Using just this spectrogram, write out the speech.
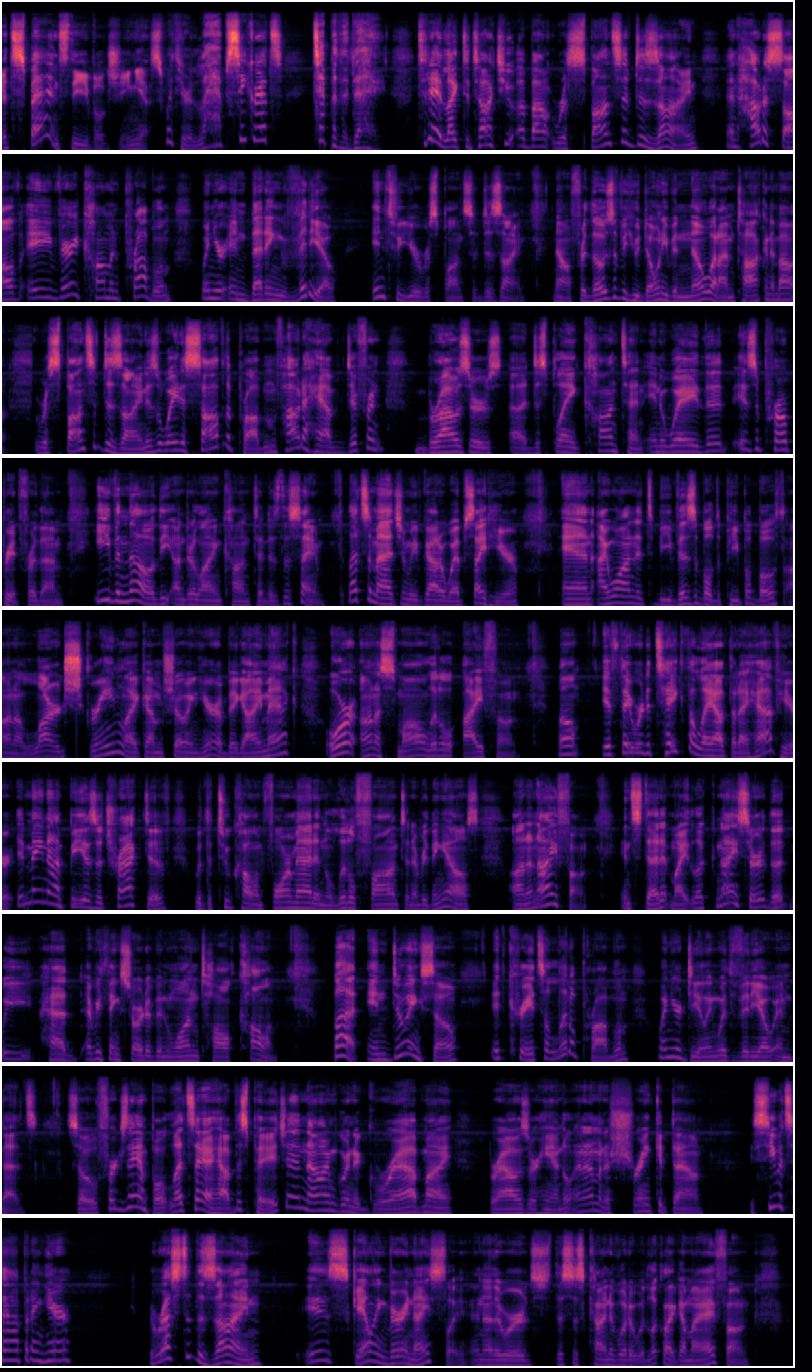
It's Spence, the evil genius, with your lab secrets tip of the day. Today, I'd like to talk to you about responsive design and how to solve a very common problem when you're embedding video into your responsive design. Now, for those of you who don't even know what I'm talking about, responsive design is a way to solve the problem of how to have different browsers uh, displaying content in a way that is appropriate for them, even though the underlying content is the same. Let's imagine we've got a website here and I want it to be visible to people both on a large screen like I'm showing here, a big iMac, or on a small little iPhone. Well, if they were to take the layout that I have here, it may not be as attractive with the two column format and the little font and everything else on an iPhone. Instead, it might look nicer that we had everything sort of in one tall column. But in doing so, it creates a little problem when you're dealing with video embeds. So for example, let's say I have this page and now I'm going to grab my browser handle and I'm going to shrink it down. You see what's happening here? The rest of the design is scaling very nicely. In other words, this is kind of what it would look like on my iPhone.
